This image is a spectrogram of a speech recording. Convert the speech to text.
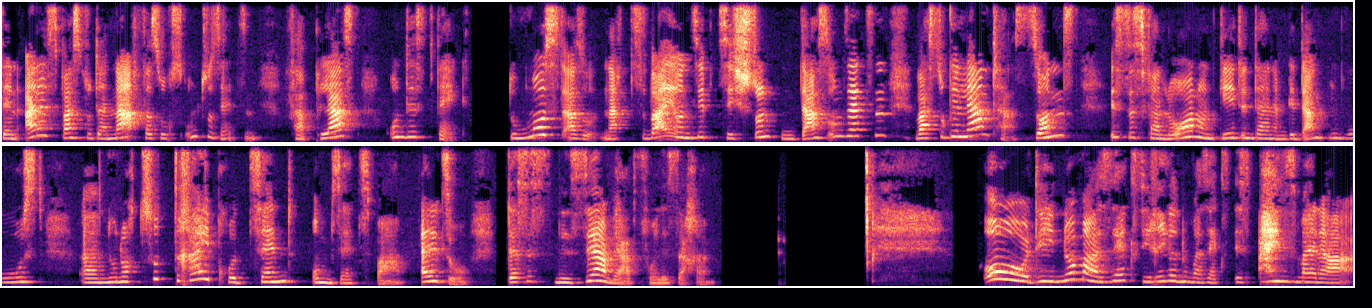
Denn alles, was du danach versuchst umzusetzen, verblasst und ist weg. Du musst also nach 72 Stunden das umsetzen, was du gelernt hast. Sonst ist es verloren und geht in deinem Gedankenwust äh, nur noch zu drei Prozent umsetzbar. Also, das ist eine sehr wertvolle Sache. Oh, die Nummer 6, die Regel Nummer 6 ist eins meiner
